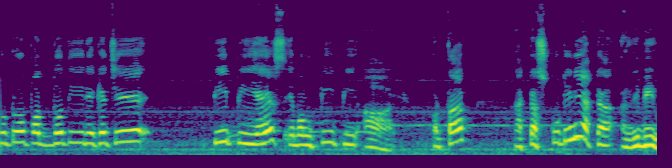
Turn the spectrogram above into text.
দুটো পদ্ধতি রেখেছে পিপিএস এবং পিপিআর অর্থাৎ একটা স্কুটিনি একটা রিভিউ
